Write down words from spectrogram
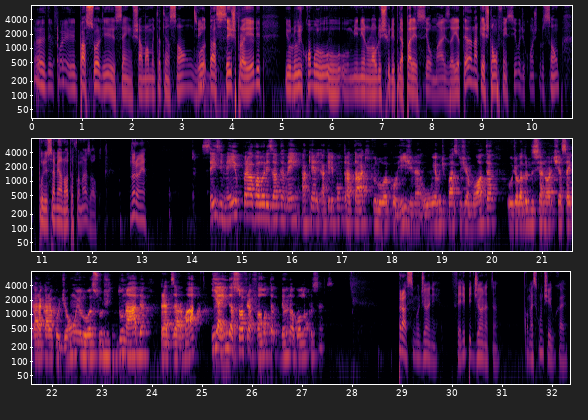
É, Ele, foi- ele passou ali sem chamar muita atenção. Sim. Vou dar 6 para ele. E o Luiz, como o, o menino lá, o Luiz Felipe, ele apareceu mais aí, até na questão ofensiva de construção, por isso a minha nota foi mais alta. Noronha. 6,5 para valorizar também aquele, aquele contra-ataque que o Luan corrige, né? O erro de passe do Giamota, o jogador do Cianorte ia sair cara a cara com o John e o Luan surge do nada para desarmar e ainda sofre a falta, dando a bola para o Santos. Próximo, Johnny. Felipe Jonathan. Começa contigo, Caio.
